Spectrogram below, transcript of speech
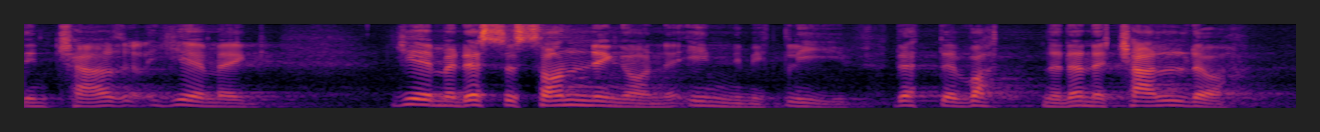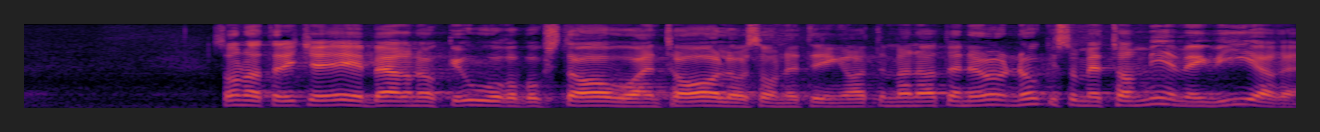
din kjærlighet. Gi meg disse sanningene inn i mitt liv. Dette vatnet, denne kjelda Sånn at det ikke er bare noen ord og bokstaver og en tale og sånne ting, men at det er noe som jeg tar med meg videre.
